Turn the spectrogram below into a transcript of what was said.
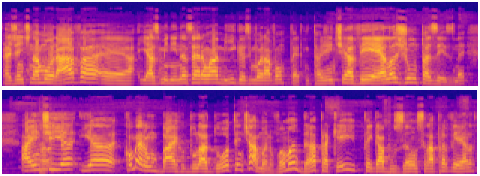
a gente namorava é, e as meninas eram amigas e moravam perto. Então a gente ia ver elas junto às vezes, né? Aí a gente ia, ia, como era um bairro do lado do outro, a gente, ah, mano, vamos andar, pra que pegar busão, sei lá, pra ver elas.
